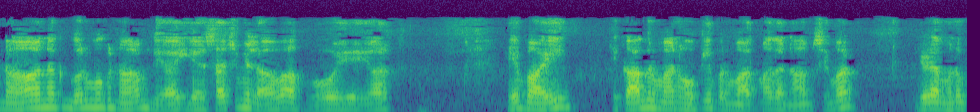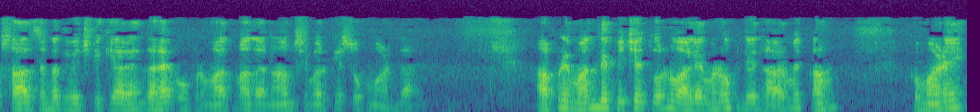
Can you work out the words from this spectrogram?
ਨਾਨਕ ਗੁਰਮੁਖ ਨਾਮ ਧਿਆਈਏ ਸਚ ਮਿਲਾਵਾ ਹੋਏ। ਅਰਥ। ਇਹ ਭਾਈ ਇਕਾਗਰ ਮਨ ਹੋ ਕੇ ਪਰਮਾਤਮਾ ਦਾ ਨਾਮ ਸਿਮਰ, ਜਿਹੜਾ ਮਨੁੱਖ ਸਾਧ ਸੰਗਤ ਵਿੱਚ ਟਿਕਿਆ ਰਹਿੰਦਾ ਹੈ, ਉਹ ਪਰਮਾਤਮਾ ਦਾ ਨਾਮ ਸਿਮਰ ਕੇ ਸੁਖ ਮਾਣਦਾ ਹੈ। ਆਪਣੇ ਮਨ ਦੇ ਪਿੱਛੇ ਤੁਰਨ ਵਾਲੇ ਮਨੁੱਖ ਦੇ ਧਾਰਮਿਕ ਕੰਮ ਕਮਾਣੇ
